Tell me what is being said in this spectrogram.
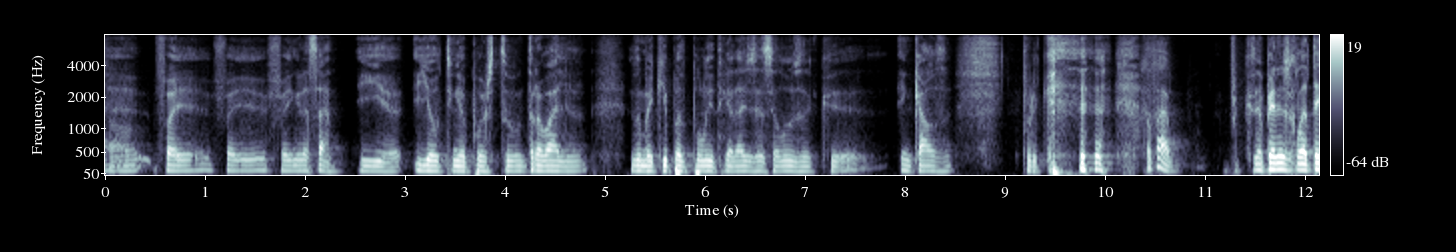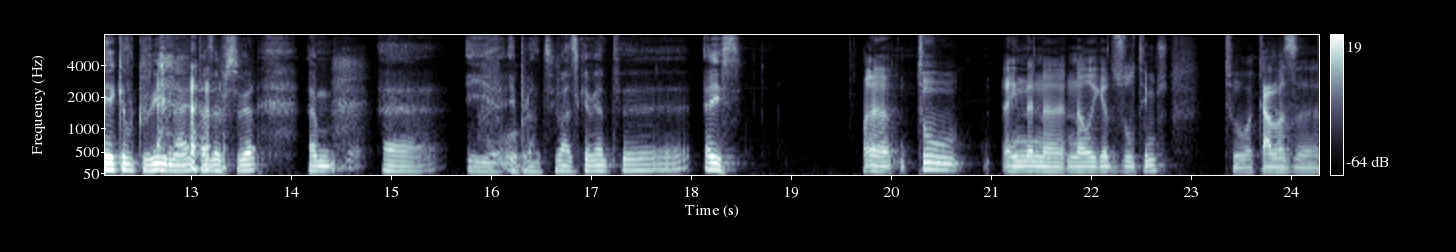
Uh, foi, foi, foi engraçado. E, uh, e eu tinha posto um trabalho de uma equipa de política da agência Lusa que, em causa porque, opa, porque apenas relatei aquilo que vi, não é? Estás a perceber? Um, uh, e, e, pronto, basicamente uh, é isso. Uh, tu, ainda na, na Liga dos Últimos, tu acabas a,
